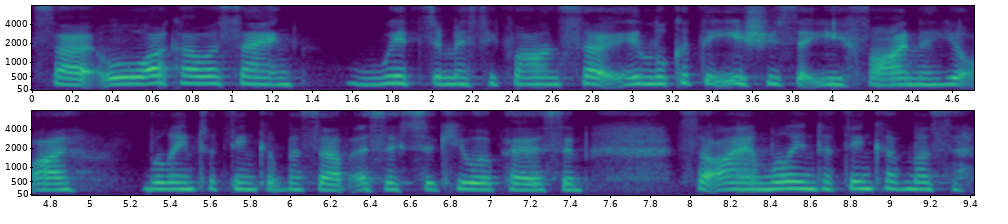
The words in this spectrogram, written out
So, like I was saying, with domestic violence, so look at the issues that you find, and you are willing to think of myself as a secure person. So, I am willing to think of myself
